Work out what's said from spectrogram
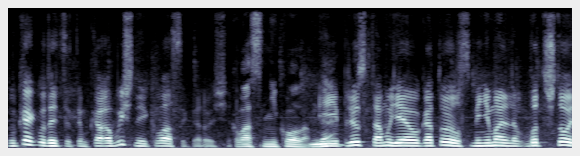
Ну, как вот эти там обычные квасы, короче. Квас Никола. И плюс к тому я его готовил с минимальным... Вот что,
